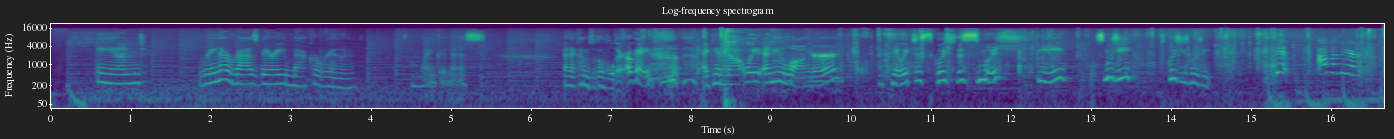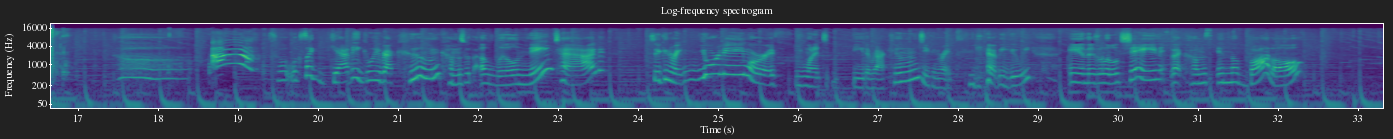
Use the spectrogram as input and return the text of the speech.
and Raina raspberry macaroon. Oh my goodness. And it comes with a holder. Okay, I cannot wait any longer. I can't wait to squish this smushy, smushy, squishy, smushy. Get off of here. ah! So it looks like Gabby Gooey Raccoon comes with a little name tag. So you can write your name, or if you want it to be the raccoons, you can write Gabby Gooey. And there's a little chain that comes in the bottle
